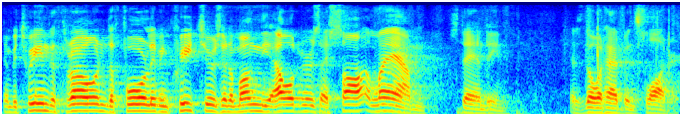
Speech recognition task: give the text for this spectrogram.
And between the throne, the four living creatures, and among the elders, I saw a lamb standing as though it had been slaughtered.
